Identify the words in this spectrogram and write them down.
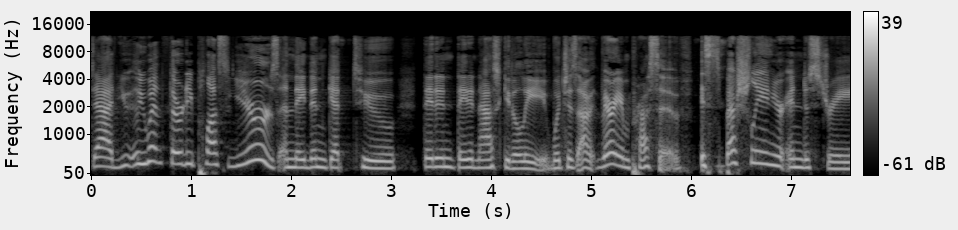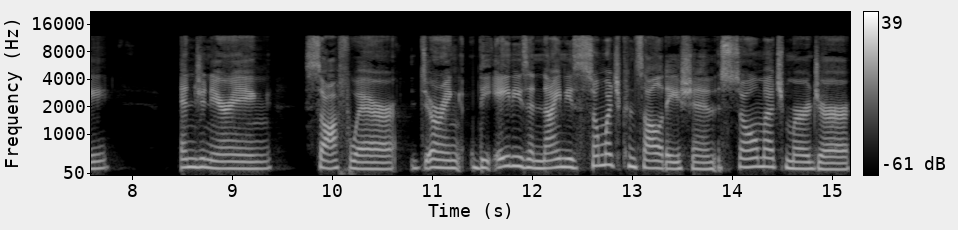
Dad, you, you went 30 plus years and they didn't get to, they didn't, they didn't ask you to leave, which is uh, very impressive, especially in your industry, engineering, software during the 80s and 90s so much consolidation so much merger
